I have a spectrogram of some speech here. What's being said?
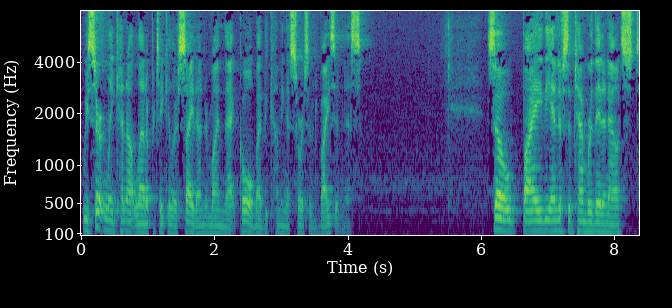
We certainly cannot let a particular site undermine that goal by becoming a source of divisiveness. So, by the end of September, they'd announced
